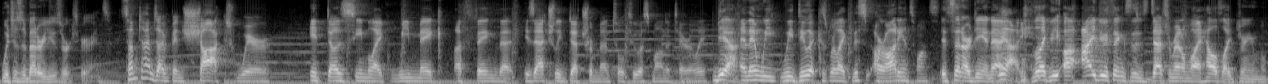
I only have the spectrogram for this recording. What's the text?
which is a better user experience. Sometimes I've been shocked where it does seem like we make a thing that is actually detrimental to us monetarily. Yeah. And then we we do it because we're like, this our audience wants this. It's in our DNA. Yeah. Like the uh, I do things that's detrimental to my health, like drinking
